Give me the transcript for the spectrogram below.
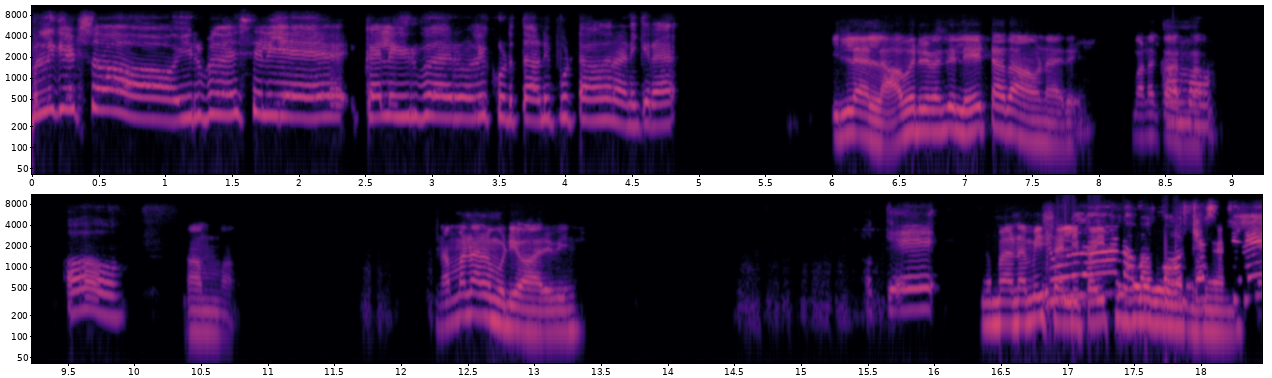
பில்கேட்ஸும் இருபது வயசுலயே கையில இருபதாயிரம் வழி கொடுத்து அனுப்பிவிட்டாங்கன்னு நினைக்கிறேன். இல்ல இல்ல. அவரு வந்து லேட்டா தான் ஆனாரு ஆமா. பணக்காரனா ஓ. ஆமா. நம்மனால முடியும் அரவிந்த். ஓகே. நம்ம சல்லி நம்ம போடுறாங்க பாட்காஸ்டிலே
